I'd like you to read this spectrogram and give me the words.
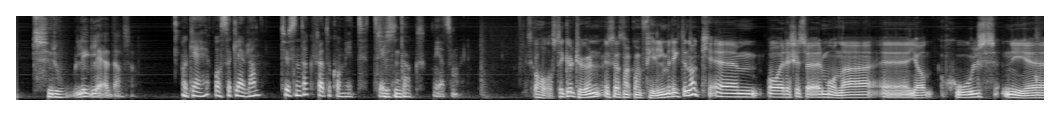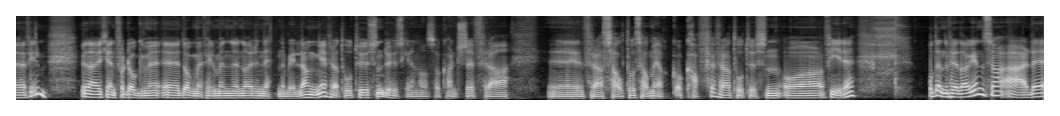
utrolig glede, altså. Ok, Åse Kleveland, tusen takk for at du kom hit til Nyhetsmorgen. Vi skal holde oss til kulturen. Vi skal snakke om film, riktignok. Ehm, og regissør Mona eh, J. Hoels nye film. Hun er jo kjent for dogme, eh, dogmefilmen 'Når nettene blir lange' fra 2000. Du husker henne også kanskje fra fra Salto, salmiakk og kaffe fra 2004. Og denne fredagen så er det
